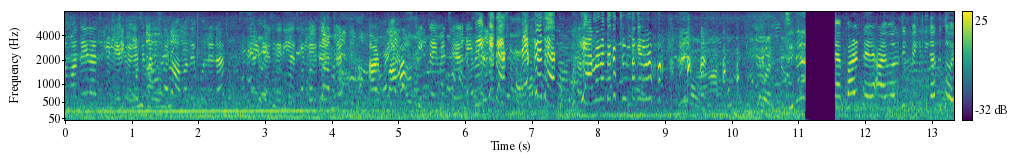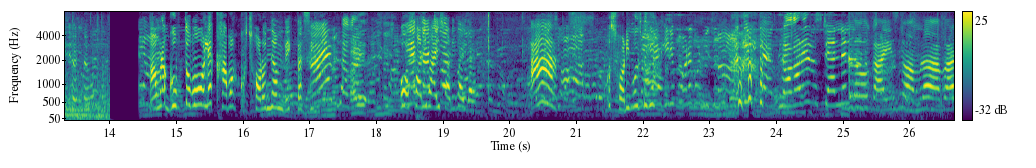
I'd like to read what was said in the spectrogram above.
আমাদের আজকে লেট হয়ে গেছে মানে শুধু আমাদের বলে না ফ্রেন্ডদেরই আজকে লেট হয়েছে আর বাস ঠিক টাইমে ছেড়ে দিয়েছে দেখে দেখ দেখে দেখ ক্যামেরা দেখে চুলটা ব্যাপার নেই আমি আছে তো ওই জন্য। আমরা গুপ্ত মহলে খাবার সরঞ্জাম দেখতাছি। ও সরি ভাই সরি ভাই আ ও সরি বলতে গিয়ে ব্লগারের হ্যালো গাইস তো আমরা আবার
